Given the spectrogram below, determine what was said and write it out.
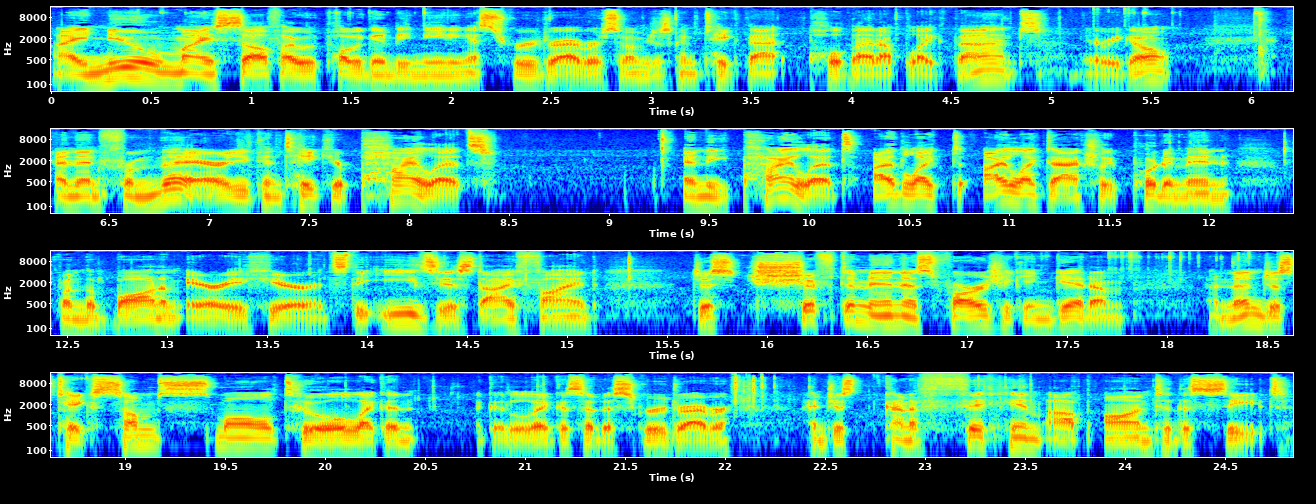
I knew myself I was probably going to be needing a screwdriver, so I'm just going to take that, pull that up like that. There we go. And then from there, you can take your pilot, and the pilot, I'd like to, I like to actually put him in from the bottom area here. It's the easiest I find. Just shift him in as far as you can get him, and then just take some small tool, like a, like, a, like I said, a screwdriver, and just kind of fit him up onto the seat.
